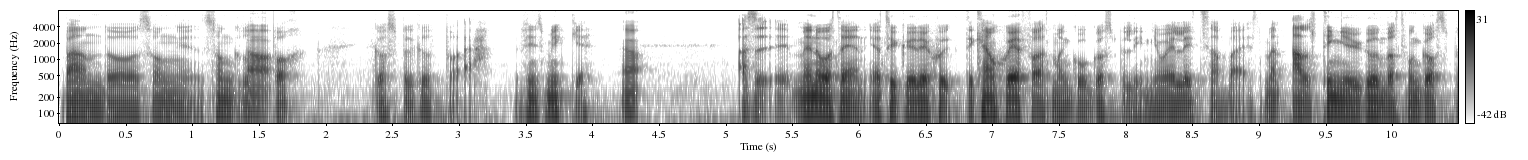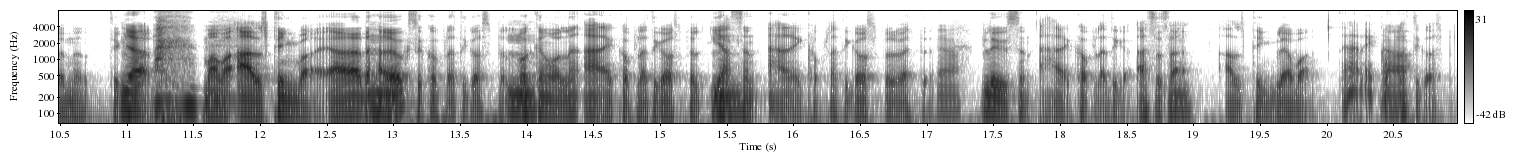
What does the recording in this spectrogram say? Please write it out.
band och sång, sånggrupper. Gospelgrupper. Ja, det finns mycket. Ja. Alltså, men återigen, jag tycker det är sjukt. Det kanske är för att man går gospellinje och är lite så här biased, Men allting är ju grundat från gospel nu, tycker Ja. jag. Man var allting bara, ja det här är Mm. också kopplat till gospel. Mm. Rock'n'rollen är kopplat till gospel. Mm. Jazzen är kopplat till gospel, vet du. Ja. Bluesen är kopplat till gospel. Alltså så här, Mm. allting blir bara, ja det är kopplat Ja. till gospel.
